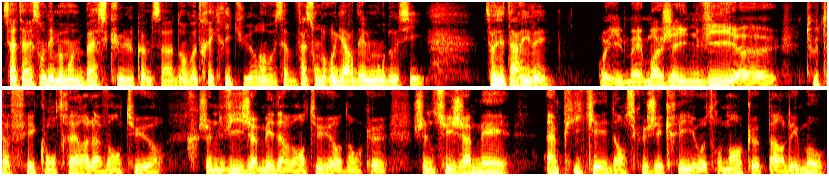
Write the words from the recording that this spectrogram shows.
C'est intéressant, des moments de bascule comme ça dans votre écriture, dans votre façon de regarder le monde aussi. Ça vous est arrivé? Oui, mais moi j'ai une vie euh, tout à fait contraire à l'aventure. Je ne vis jamais d'aventure, donc euh, je ne suis jamais impliqué dans ce que j'écris autrement que par les mots.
